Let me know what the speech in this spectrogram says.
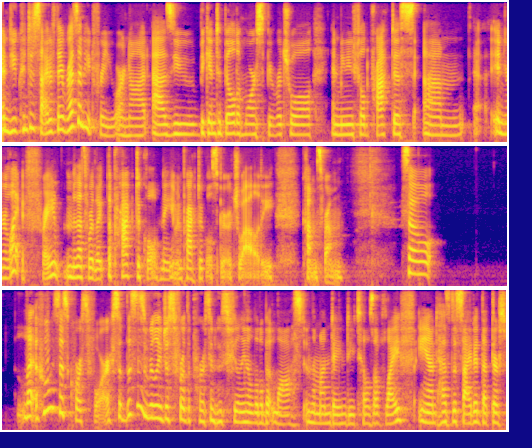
and you can decide if they resonate for you or not as you begin to build a more spiritual and meaning filled practice um, in your life, right? That's where like the practical name and practical spirituality comes from. So, let, who is this course for? So, this is really just for the person who's feeling a little bit lost in the mundane details of life and has decided that there's,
